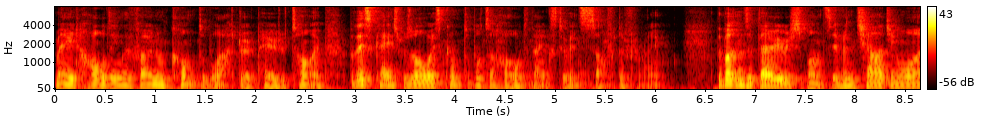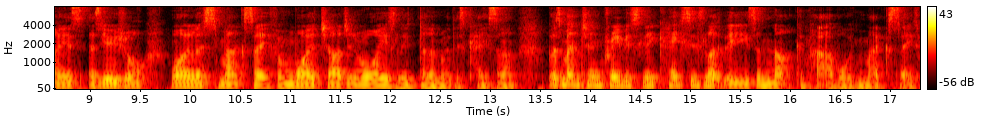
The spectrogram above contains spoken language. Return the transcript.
made holding the phone uncomfortable after a period of time but this case was always comfortable to hold thanks to its softer frame. The buttons are very responsive and charging wise, as usual, wireless, MagSafe and wired charging are all easily done with this case on. But as mentioned previously, cases like these are not compatible with MagSafe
